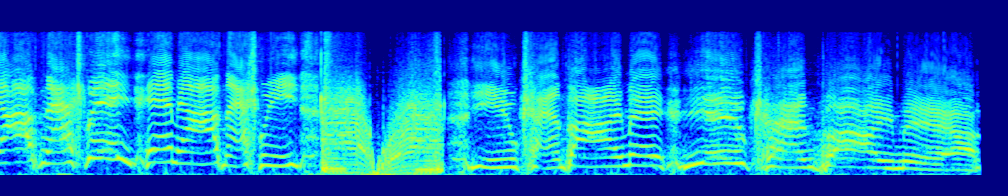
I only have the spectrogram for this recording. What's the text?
Your McQueen, am your McQueen. You can buy me, you can buy me.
